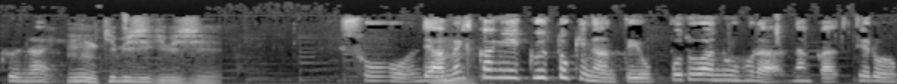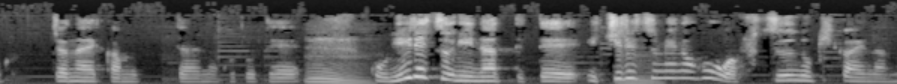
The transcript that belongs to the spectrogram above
くない？うん、厳しい厳しい。そう。で、アメリカに行くときなんてよっぽどあの、ほら、なんかテロじゃないかみたいなことで、うん、こう2列になってて、1列目の方は普通の機械なの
